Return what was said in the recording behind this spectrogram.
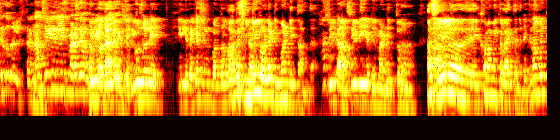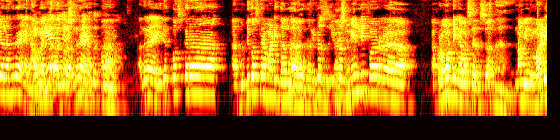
ತಿರುಗುದ್ರಲ್ಲಿ ಇರ್ತಾರೆ ನಾವು ಸಿಡಿ ರಿಲೀಸ್ ಮಾಡೋದೇ ಒಂದು ಯೂಶಲಿ ಇಲ್ಲಿ ವೆಕೇಶನ್ ಬಂದವರು ಆಗ ಸಿಡಿಗೆ ಒಳ್ಳೆ ಡಿಮಾಂಡ್ ಇತ್ತ ಅಂತ. ಸಿಡಿ ಡಿಮಾಂಡ್ ಇತ್ತು. ಆ ಸೇಲ್ ಎಕನಾಮಿಕಲ್ ಆಯ್ತಾನೆ ಎಕನಾಮಿಕಲ್ ಅಂದ್ರೆ ನಾವು ಅಂದ್ರೆ. ಅಂದ್ರೆ ಇದಕ್ಕೋಸ್ಕರ ದುಡ್ಡಿಗೋಸ್ಕರ ಮಾಡಿದ್ದಲ್ಲ it was it was mainly for promoting ourselves ಹಾ. ನಾವು ಇದು ಮಾಡಿ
